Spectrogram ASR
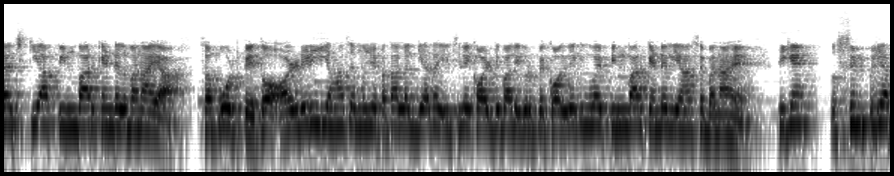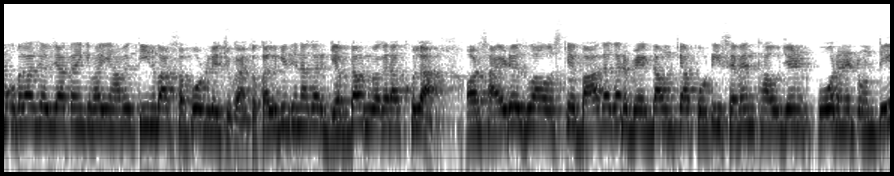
टच किया पिन बार कैंडल बनाया सपोर्ट पे। तो ऑलरेडी यहाँ से मुझे पता लग गया था, इसलिए क्वालिटी वाले ग्रुप पे कॉल किया क्योंकि भाई पिन बार कैंडल यहाँ से बना है। ठीक है? तो सिंपली आपको पता चल जाता है कि भाई यहाँ पे तीन बार सपोर्ट ले चुका है। तो कल के दिन अगर गेप डाउन वगैरह खुला और साइडेज हुआ, उसके बाद अगर ब्रेकडाउन किया forty seven thousand four hundred twenty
